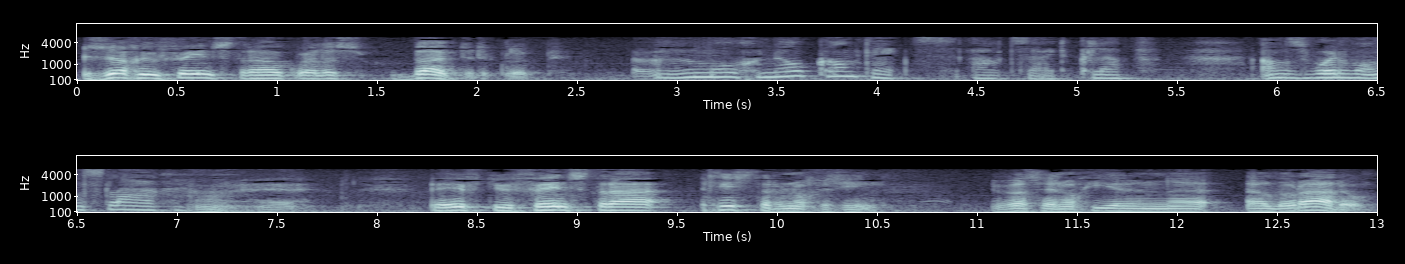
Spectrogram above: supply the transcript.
Zag u Veenstra ook wel eens buiten de club? We mogen no contacts outside the club. Anders worden we ontslagen. Ja. Heeft u Veenstra gisteren nog gezien? Was hij nog hier in eh, Eldorado?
